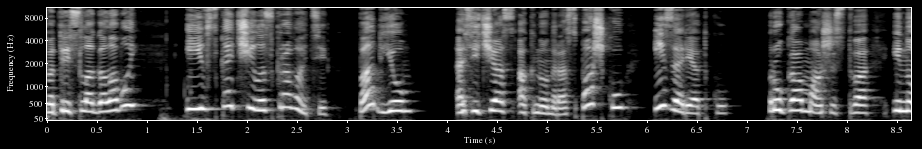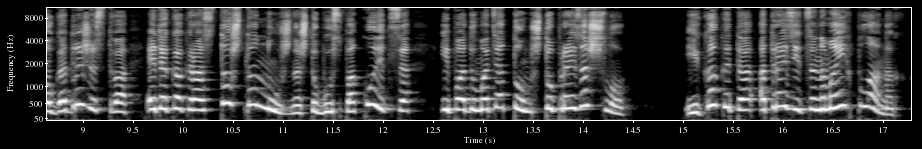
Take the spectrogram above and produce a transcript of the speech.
Потрясла головой и вскочила с кровати. Подъем! А сейчас окно нараспашку и зарядку. Рукомашество и ногодрыжество – это как раз то, что нужно, чтобы успокоиться и подумать о том, что произошло. И как это отразится на моих планах?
